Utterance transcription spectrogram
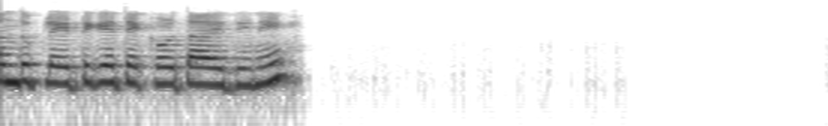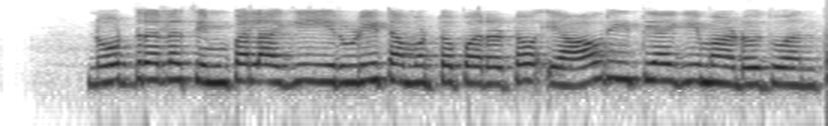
ಒಂದು ಪ್ಲೇಟಿಗೆ ತೆಕ್ಕೊಳ್ತಾ ಇದ್ದೀನಿ. ನೋಡಿದ್ರಲ್ಲ ಸಿಂಪಲಾಗಿ ಈರುಳ್ಳಿ, ಟೊಮೊಟೊ, ಪರೋಟೊ ಯಾವ ರೀತಿಯಾಗಿ ಮಾಡೋದು ಅಂತ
